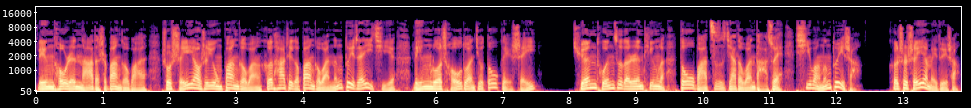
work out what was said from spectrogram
领头人拿的是半个碗，说：“谁要是用半个碗和他这个半个碗能对在一起，绫罗绸缎就都给谁。”全屯子的人听了，都把自家的碗打碎，希望能对上。可是谁也没对上。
